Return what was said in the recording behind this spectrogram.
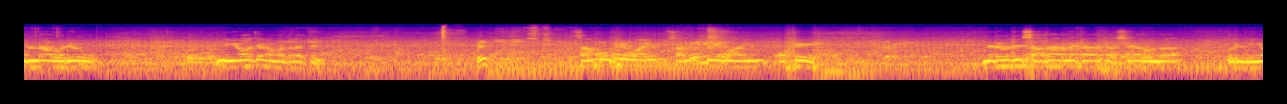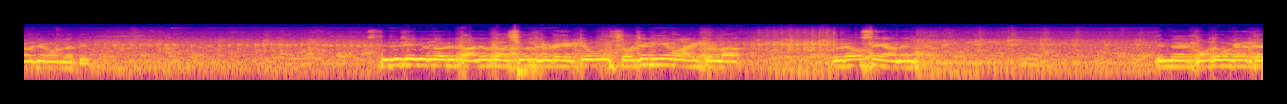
ഉള്ള ഒരു നിയോജക മണ്ഡലത്തിൽ സാമൂഹ്യമായും സാമ്പത്തികമായും ഒക്കെ നിരവധി സാധാരണക്കാർ കർഷകരുള്ള ഒരു നിയോജക മണ്ഡലത്തിൽ സ്ഥിതി ചെയ്യുന്ന ഒരു താലൂക്ക് ആശുപത്രിയുടെ ഏറ്റവും ശോചനീയമായിട്ടുള്ള ദുരവസ്ഥയാണ് ഇന്ന് കോതമംഗലത്തെ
